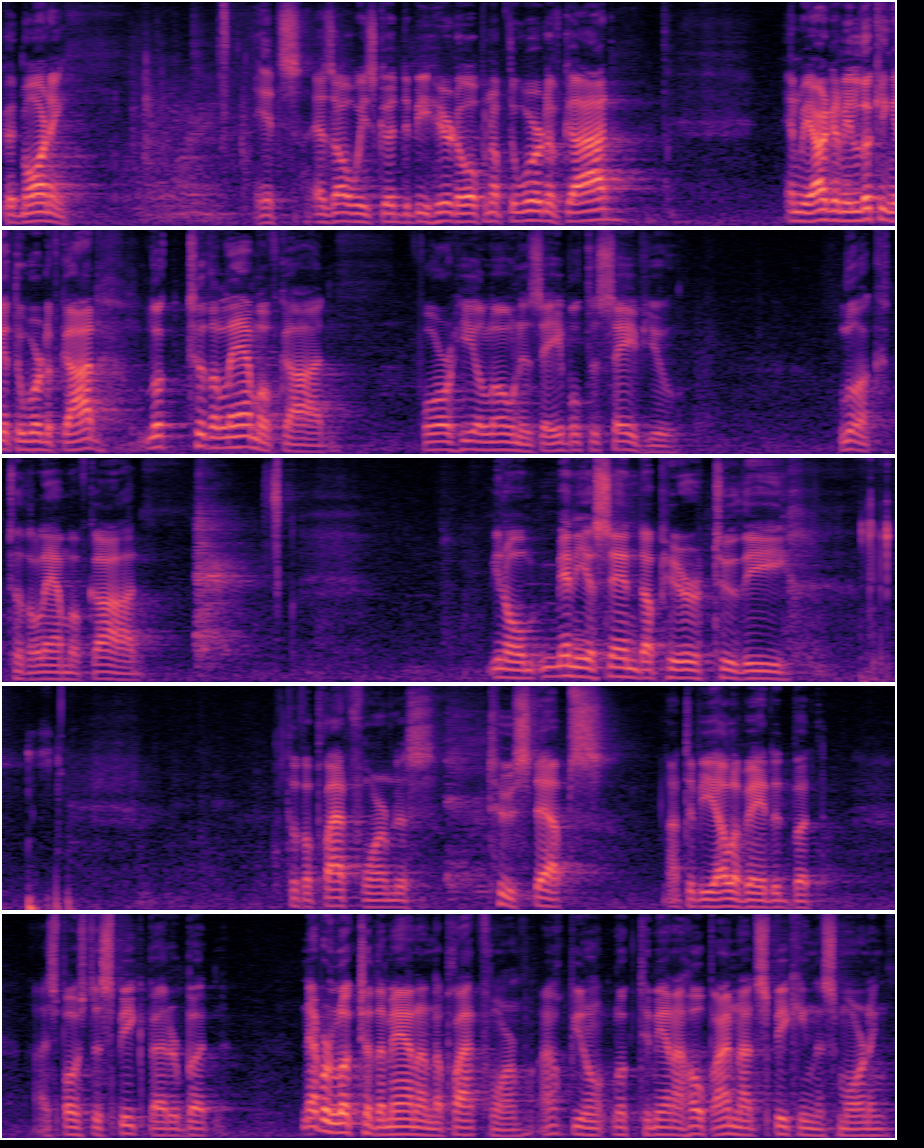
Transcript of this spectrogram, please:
Good morning. It's, as always, good to be here to open up the Word of God. And we are going to be looking at the Word of God. Look to the Lamb of God, for he alone is able to save you. Look to the Lamb of God. You know, many ascend up here to the to the platform, this two steps, not to be elevated, but I suppose to speak better, but Never look to the man on the platform. I hope you don't look to me, and I hope I'm not speaking this morning.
